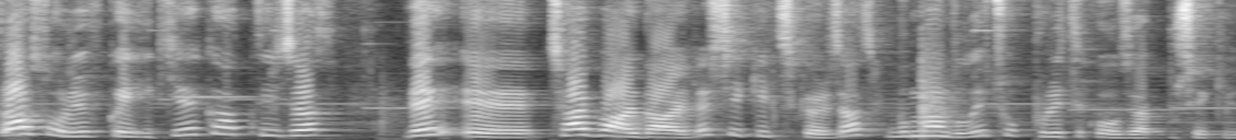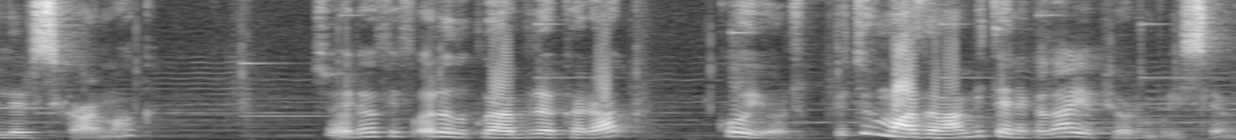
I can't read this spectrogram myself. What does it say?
Daha sonra yufkayı ikiye katlayacağız ve e, çay bardağıyla şekil çıkaracağız. Bundan dolayı çok pratik olacak bu şekilleri çıkarmak. Şöyle hafif aralıklar bırakarak koyuyorum. Bütün malzemem bitene kadar yapıyorum bu işlemi.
